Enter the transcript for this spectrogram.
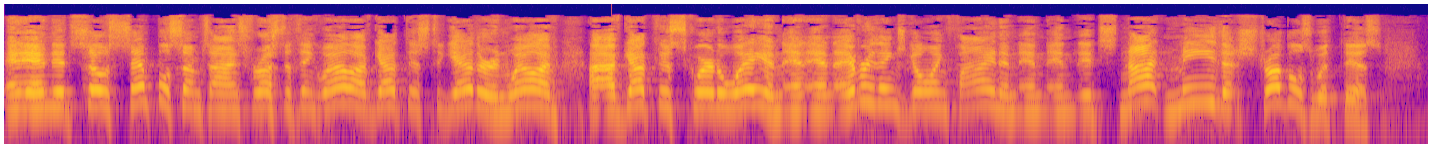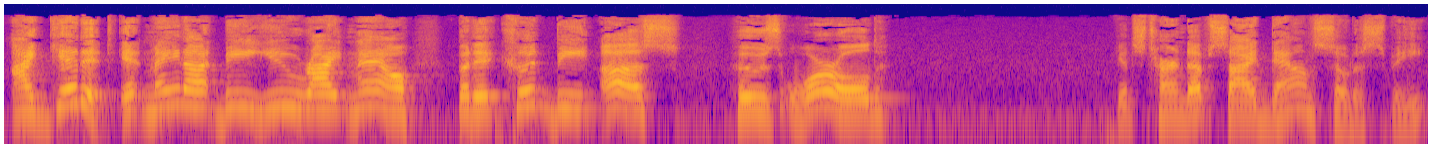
And, and, it's so simple sometimes for us to think, well, I've got this together and well, I've, I've got this squared away and, and, and everything's going fine and, and, and it's not me that struggles with this. I get it. It may not be you right now, but it could be us whose world gets turned upside down, so to speak.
